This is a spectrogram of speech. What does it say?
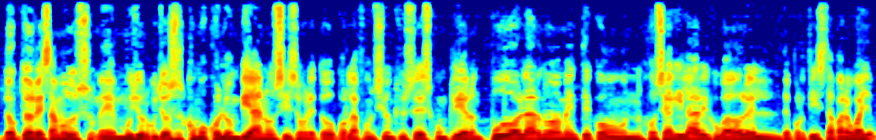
Doctor, estamos eh, muy orgullosos como colombianos y sobre todo por la función que ustedes cumplieron. ¿Pudo hablar nuevamente con José Aguilar, el jugador, el deportista paraguayo?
